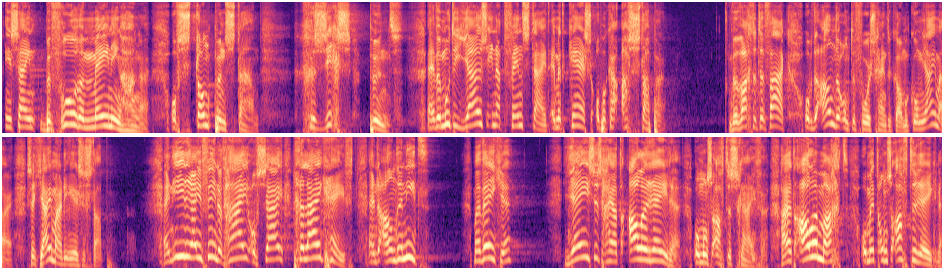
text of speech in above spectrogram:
in zijn bevroren mening hangen of standpunt staan, gezichtspunt. En we moeten juist in adventstijd en met kerst op elkaar afstappen. We wachten te vaak op de ander om tevoorschijn te komen. Kom jij maar. Zet jij maar de eerste stap. En iedereen vindt dat hij of zij gelijk heeft en de ander niet. Maar weet je, Jezus, hij had alle reden om ons af te schrijven. Hij had alle macht om met ons af te rekenen.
